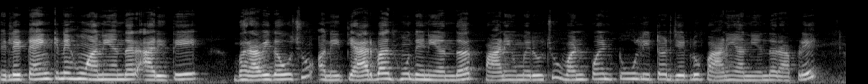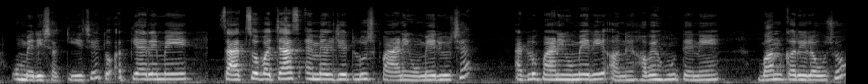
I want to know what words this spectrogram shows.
એટલે ટેન્કને હું આની અંદર આ રીતે ભરાવી દઉં છું અને ત્યારબાદ હું તેની અંદર પાણી ઉમેરું છું. વન પોઈન્ટ ટુ લીટર જેટલું પાણી આની અંદર આપણે ઉમેરી શકીએ છીએ. તો અત્યારે મેં સાતસો પચાસ એમએલ જેટલું જ પાણી ઉમેર્યું છે. આટલું પાણી ઉમેરી અને હવે હું તેને બંધ કરી લઉં છું.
